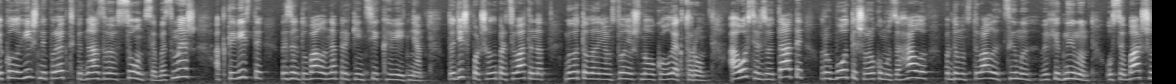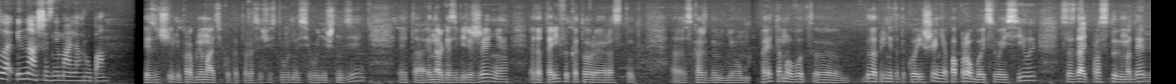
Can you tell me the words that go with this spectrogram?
Екологічний проект під назвою Сонце без меж активісти презентували наприкінці квітня. Тоді ж почали працювати над виготовленням сонячного колектору. А ось результати роботи широкому загалу продемонстрували цими вихідними. Усе бачила і наша знімальна група. Изучили проблематику, которая существует на сегодняшний день. Это энергосбережение, это тарифы, которые растут э, с каждым днем. Поэтому вот э, было принято такое решение попробовать свои силы, создать простую модель,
